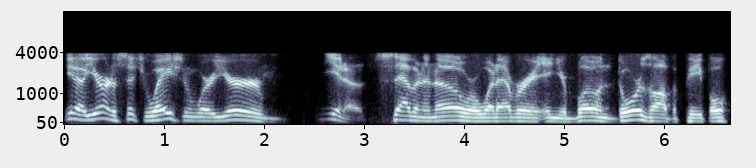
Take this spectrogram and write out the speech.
you know you're in a situation where you're, you know, seven and zero or whatever, and you're blowing the doors off of people,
